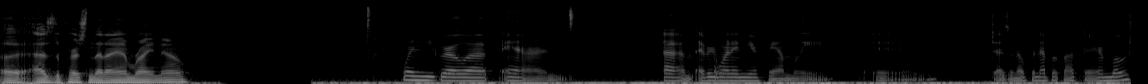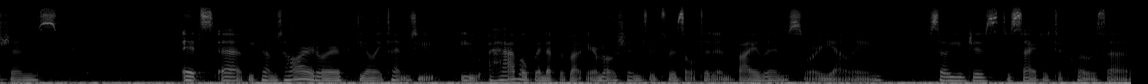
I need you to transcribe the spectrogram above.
uh, as the person that I am right now? when you grow up and um, everyone in your family uh, doesn't open up about their emotions, it's uh, becomes hard. Or if the only times you you have opened up about your emotions, it's resulted in violence or yelling, so you've just decided to close up.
